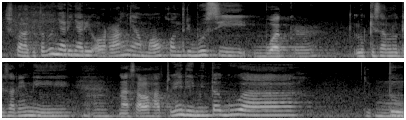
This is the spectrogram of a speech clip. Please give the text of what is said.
Sekolah kita tuh nyari nyari orang yang mau kontribusi buat oke lukisan-lukisan ini. Mm-mm. Nah salah satunya diminta gua gitu.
